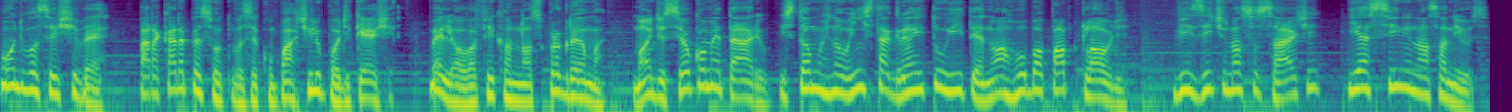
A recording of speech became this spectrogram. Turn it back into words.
onde você estiver. Para cada pessoa que você compartilha o podcast, melhor vai ficando nosso programa. Mande seu comentário. Estamos no Instagram e Twitter, no arroba PapoCloud. Visite nosso site e assine nossa news.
